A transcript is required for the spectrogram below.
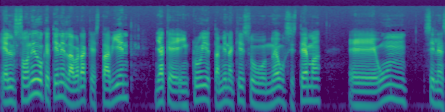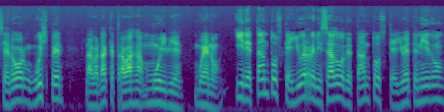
El sonido que tiene la verdad que está bien ya que incluye también aquí su nuevo sistema, eh, un silenciador Whisper, la verdad que trabaja muy bien. Bueno, y de tantos que yo he revisado, de tantos que yo he tenido,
